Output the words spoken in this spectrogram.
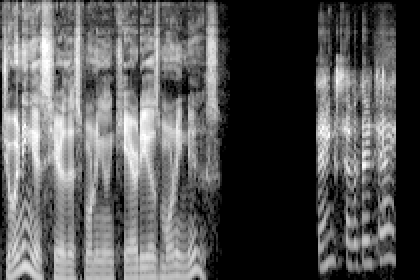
joining us here this morning on KRDO's Morning News. Thanks. Have a great day.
